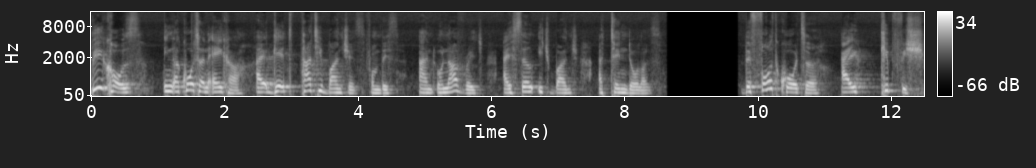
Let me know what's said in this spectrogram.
Because in a quarter an acre, I get 30 bunches from this. And on average, I sell each bunch at $10. The fourth quarter, I keep fish.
